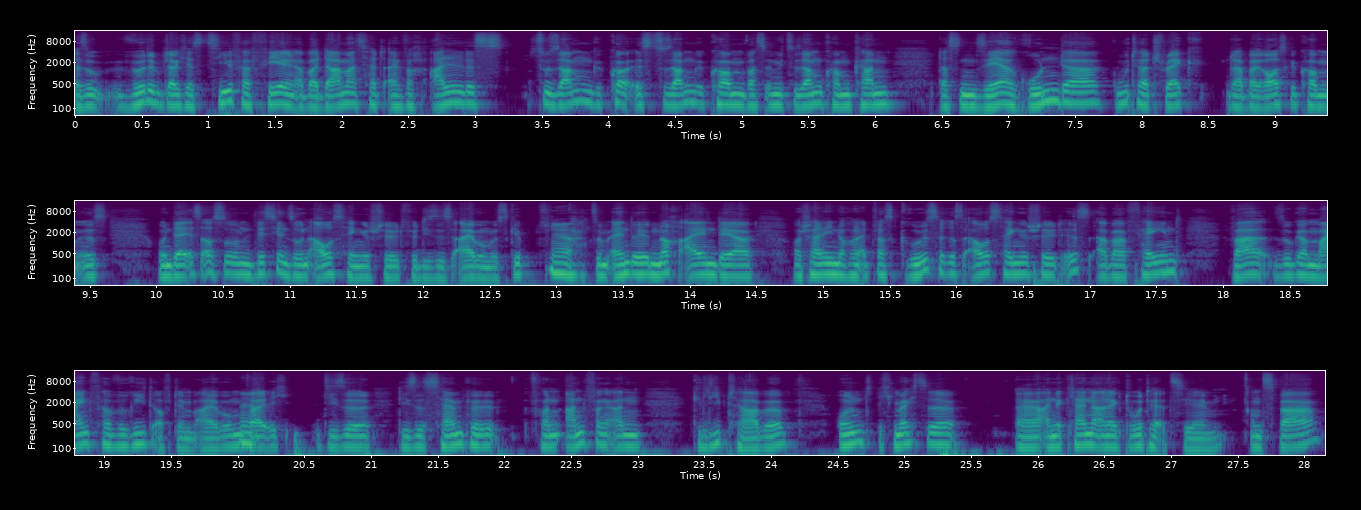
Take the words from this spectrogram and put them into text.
also würde, glaube ich, das Ziel verfehlen, aber damals hat einfach alles zusammengeko ist zusammengekommen, was irgendwie zusammenkommen kann, dass ein sehr runder, guter Track dabei rausgekommen ist. Und der ist auch so ein bisschen so ein Aushängeschild für dieses Album. Es gibt ja. zum Ende noch einen, der wahrscheinlich noch ein etwas größeres Aushängeschild ist, aber Faint war sogar mein Favorit auf dem Album, ja. weil ich diese, diese Sample von Anfang an geliebt habe. Und ich möchte äh, eine kleine Anekdote erzählen. Und zwar,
